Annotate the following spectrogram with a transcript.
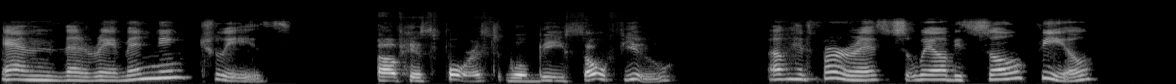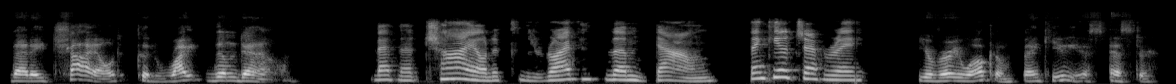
And the remaining trees of his forest will be so few of his forests will be so few that a child could write them down. that the child could write them down. Thank you, Jeffrey. You're very welcome. Thank you, yes, Esther.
